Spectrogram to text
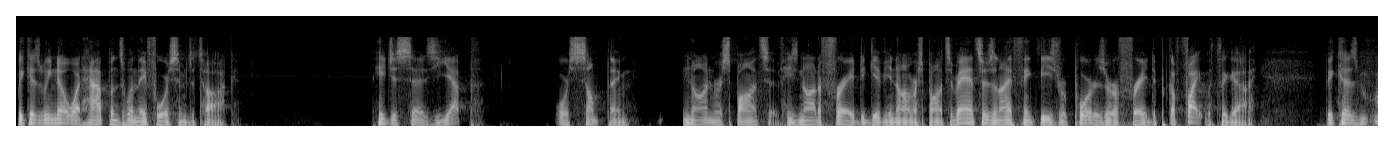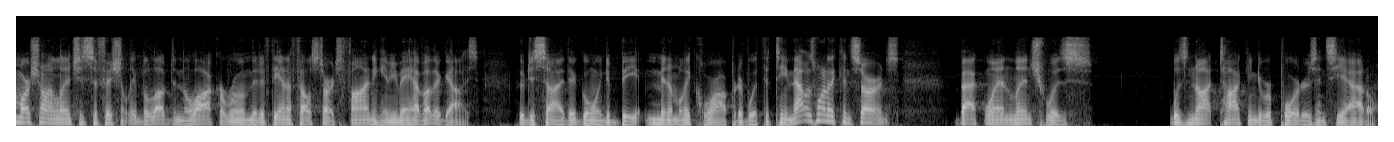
Because we know what happens when they force him to talk. He just says, yep, or something non responsive. He's not afraid to give you non responsive answers, and I think these reporters are afraid to pick a fight with the guy. Because Marshawn Lynch is sufficiently beloved in the locker room that if the NFL starts finding him, you may have other guys who decide they're going to be minimally cooperative with the team. That was one of the concerns back when Lynch was was not talking to reporters in Seattle.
